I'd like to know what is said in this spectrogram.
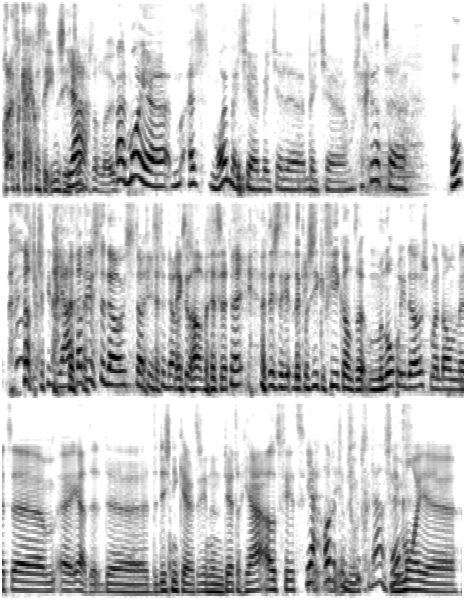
Gewoon even kijken wat erin zit, ja. toch? Is toch leuk? Maar het mooie, eh, het is mooi, beetje, beetje, eh, beetje, hoe zeg je dat? eh klinkt- ja, dat is de doos. Dat is de doos. Niks aan de mensen. Nee. Het is de, de klassieke vierkante Monopoly-doos, maar dan met ehm, eh, ja, de, de, de Disney-characters in hun 30 jaar outfit. Ja, oh, dat hebben ze die- goed gedaan, Die zeg. mooie...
